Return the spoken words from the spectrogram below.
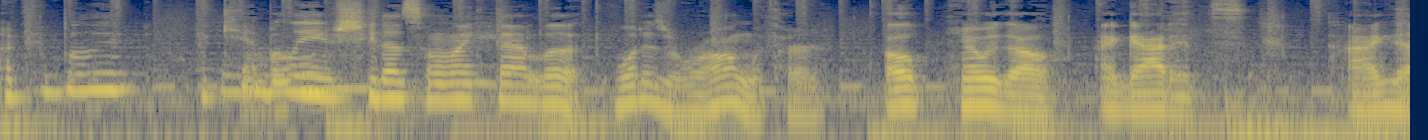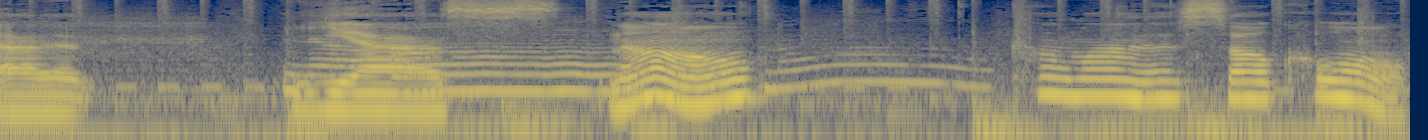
I can't believe I can't believe she doesn't like that look. What is wrong with her? Oh, here we go. I got it. I got it. No. Yes. No. No. Come on, that's so cool.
